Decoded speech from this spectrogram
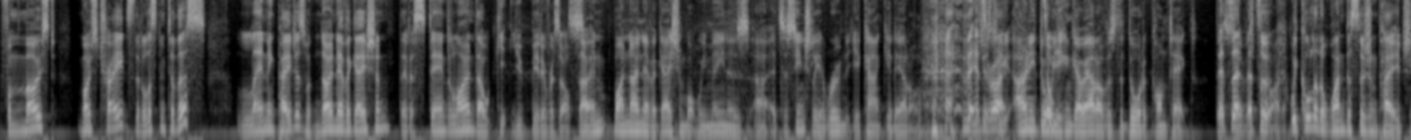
for most most trades that are listening to this. Landing pages with no navigation that are standalone, they'll get you better results. So, and by no navigation, what we mean is uh, it's essentially a room that you can't get out of. That's just- right. The only door So- you can go out of is the door to contact. That's it. That's provider. a we call it a one decision page.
